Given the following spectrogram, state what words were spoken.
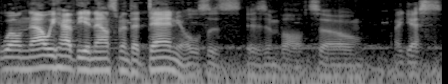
Well, now we have the announcement that Daniels is is involved. So I guess.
